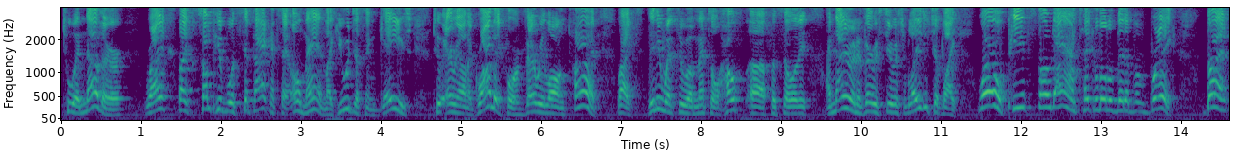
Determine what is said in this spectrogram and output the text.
to another, right? Like some people would sit back and say, oh man, like you were just engaged to Ariana Grande for a very long time. Like then you went through a mental health uh, facility and now you're in a very serious relationship. Like, whoa, Pete, slow down, take a little bit of a break. But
